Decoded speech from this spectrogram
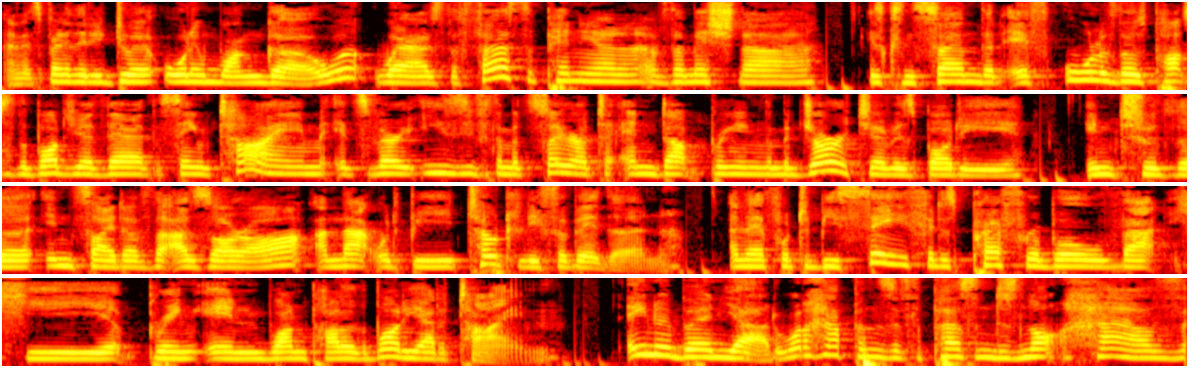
and it's better that he do it all in one go, whereas the first opinion of the Mishnah is concerned that if all of those parts of the body are there at the same time, it's very easy for the Metzora to end up bringing the majority of his body into the inside of the Azara, and that would be totally forbidden. And therefore, to be safe, it is preferable that he bring in one part of the body at a time. Eino bone yad. What happens if the person does not have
